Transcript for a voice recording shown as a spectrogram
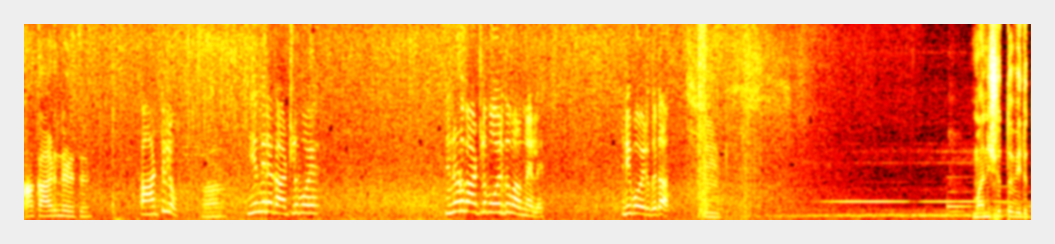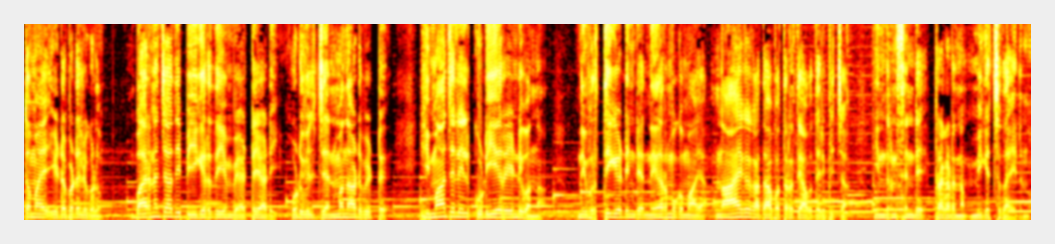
ആ കാടിന്റെ അടുത്ത്. കാട്ടിലോ? ആ. നീ എന്തിനാ കാട്ടിൽ പോയെ? നിന്നോട് കാട്ടിൽ പോരുത് പറഞ്ഞല്ലേ? ഇനി പോരുത് കേട്ടാ ഉം. മനുഷ്യത്വ വിരുദ്ധമായ ഇടപെടലുകളും ഭരണജാതി ഭീകരതയും വേട്ടയാടി ഒടുവിൽ ജന്മനാട് വിട്ട് ഹിമാചലിൽ കുടിയേറേണ്ടി വന്ന നിവൃത്തികേടിന്റെ നേർമുഖമായ നായക കഥാപാത്രത്തെ അവതരിപ്പിച്ച ഇന്ദ്രൻസിന്റെ പ്രകടനം മികച്ചതായിരുന്നു.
